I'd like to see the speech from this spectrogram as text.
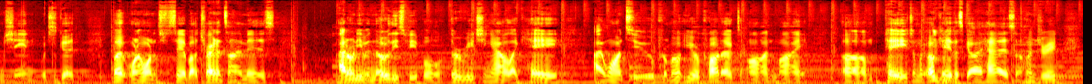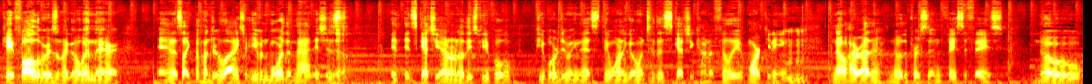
machine, which is good. But what I wanted to say about Trident Time is, I don't even know these people. They're reaching out like, hey, I want to promote your product on my um, page. I'm like, okay, this guy has 100k followers, and I go in there, and it's like the 100 likes or even more than that. It's just, it, it's sketchy. I don't know these people. People are doing this. They want to go into this sketchy kind of affiliate marketing. No, I rather know the person face to face, know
